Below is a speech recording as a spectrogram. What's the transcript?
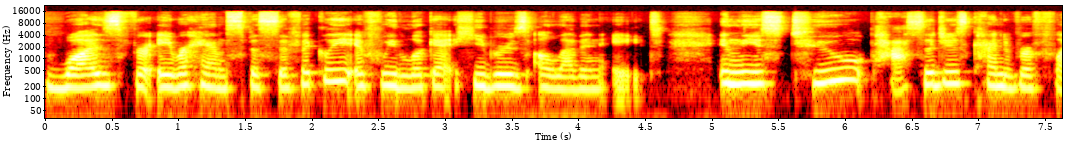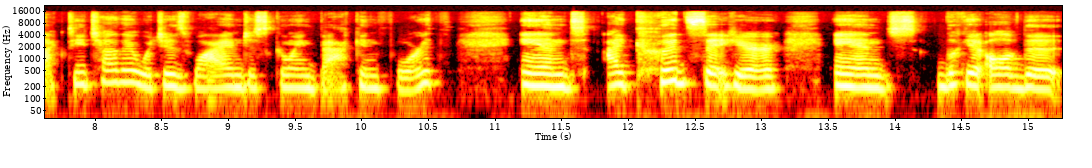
was for Abraham specifically if we look at Hebrews 11:8. And these two passages kind of reflect each other, which is why I'm just going back and forth. And I could sit here and look at all of the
